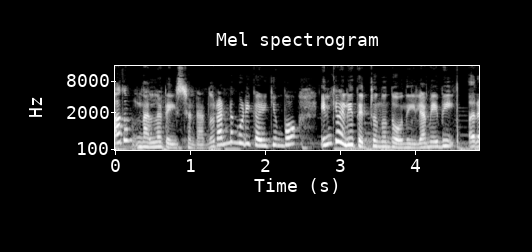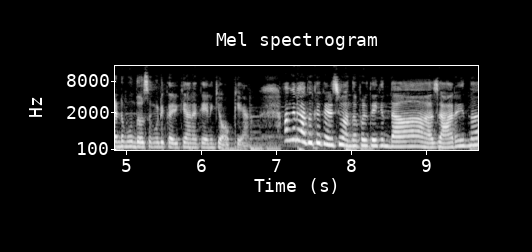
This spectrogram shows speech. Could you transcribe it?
അതും നല്ല ടേസ്റ്റ് ഉണ്ടായിരുന്നു. രണ്ടും കൂടി കഴിക്കുമ്പോൾ എനിക്ക് വലിയ തെറ്റൊന്നും തോന്നിയില്ല. മേ ബി രണ്ട് മൂന്ന് ദിവസം കൂടി കഴിക്കാനൊക്കെ എനിക്ക് ഓക്കെയാണ് അങ്ങനെ അതൊക്കെ കഴിച്ച് വന്നപ്പോഴത്തേക്കും ദാ സാറിൽ നിന്ന്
